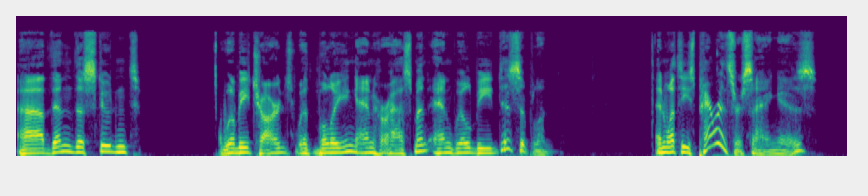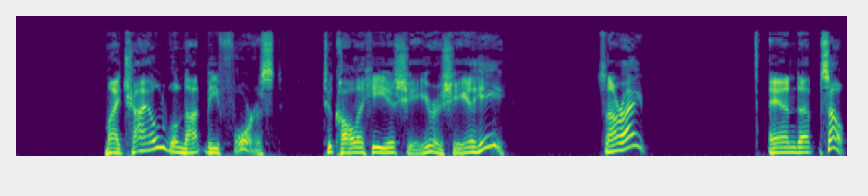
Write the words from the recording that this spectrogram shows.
uh, then the student will be charged with bullying and harassment and will be disciplined. And what these parents are saying is my child will not be forced to call a he a she or a she a he. It's not right. And uh, so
